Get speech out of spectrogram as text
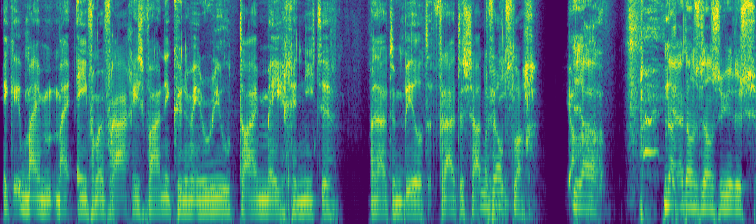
ik, mijn, mijn, een van mijn vragen is: wanneer kunnen we in real time meegenieten vanuit een beeld, vanuit de satelliet? Een veldslag. Ja, ja Nou ja, dan, dan zul je dus.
